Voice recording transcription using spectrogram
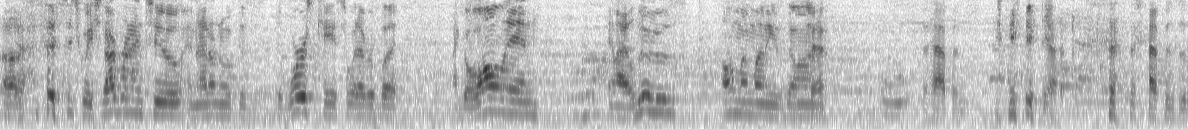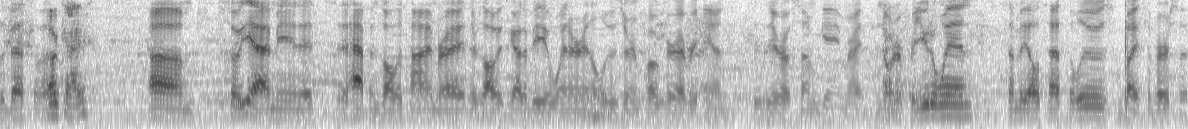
uh, this is a situation I've run into, and I don't know if this is the worst case or whatever, but I go all in and I lose, all my money is gone. Okay. It happens. yeah. it happens to the best of us. Okay. Um, so yeah, I mean, it's it happens all the time, right? There's always got to be a winner and a loser in poker every hand. It's a zero-sum game, right? In order for you to win, somebody else has to lose, vice versa.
